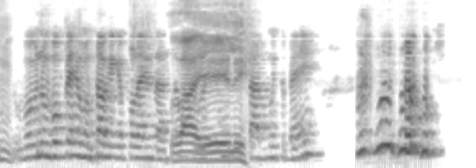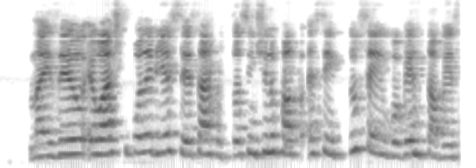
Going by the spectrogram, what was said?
eu não vou perguntar o que é polarização, Lá ele. sabe muito bem. Mas eu, eu acho que poderia ser, sabe? Estou sentindo falta, assim, não sei, o governo talvez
